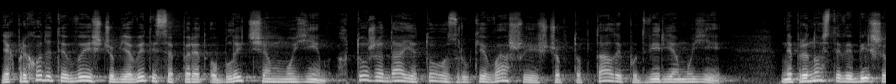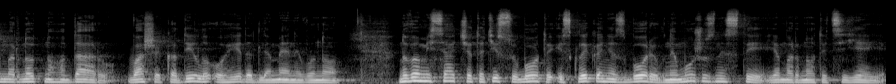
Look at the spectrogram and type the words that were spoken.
Як приходите ви, щоб явитися перед обличчям моїм, хто жадає того з руки вашої, щоб топтали подвір'я мої? Не приносьте ви більше марнотного дару, ваше кадило огида для мене воно. Новомісяча та ті суботи і скликання зборів не можу знести я марноти цієї.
